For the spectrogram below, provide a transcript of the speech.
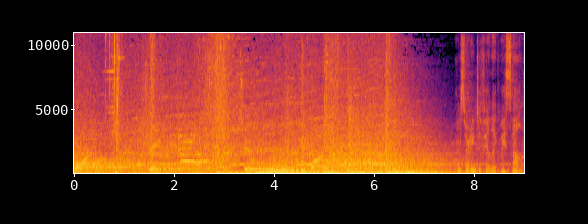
4, 3, 2, 1. I'm starting to feel like myself.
